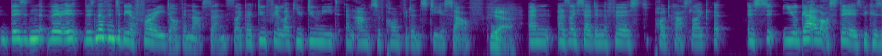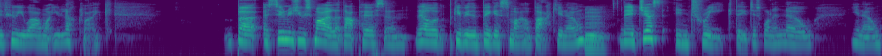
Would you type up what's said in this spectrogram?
there's n- there is, there's nothing to be afraid of in that sense. Like I do feel like you do need an ounce of confidence to yourself. Yeah. And as I said in the first podcast, like uh, as, you'll get a lot of stares because of who you are and what you look like. But as soon as you smile at that person, they'll give you the biggest smile back, you know? Hmm. They're just intrigued. They just want to know, you know,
